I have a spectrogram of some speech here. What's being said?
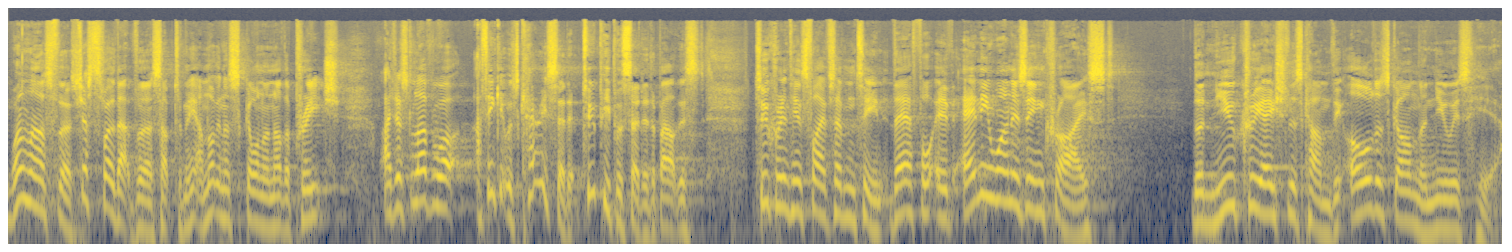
one last verse. Just throw that verse up to me. I'm not going to go on another preach. I just love what I think it was Kerry said it. Two people said it about this. 2 Corinthians 5:17. Therefore, if anyone is in Christ, the new creation has come. The old is gone, the new is here.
